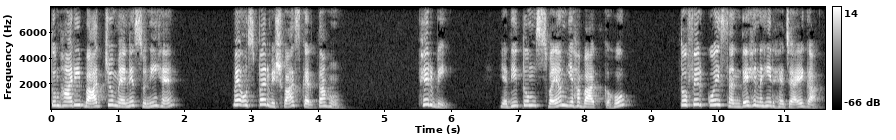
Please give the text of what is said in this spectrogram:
तुम्हारी बात जो मैंने सुनी है, मैं उस पर विश्वास करता हूँ। फिर भी, यदि तुम स्वयं यह बात कहो तो फिर कोई संदेह नहीं रह जाएगा।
